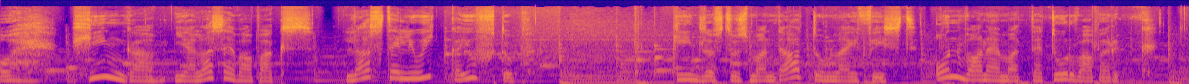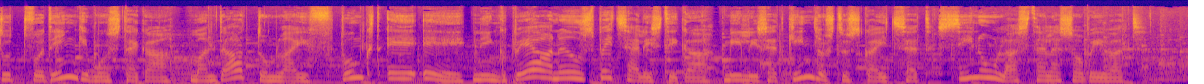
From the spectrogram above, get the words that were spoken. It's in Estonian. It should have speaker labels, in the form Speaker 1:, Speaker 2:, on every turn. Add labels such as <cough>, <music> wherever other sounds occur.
Speaker 1: oeh, hinga ja lase vabaks. lastel ju ikka juhtub. kindlustus Mandatum Life'ist on vanemate turvavõrk. tutvu tingimustega mandatumlife.ee ning pea nõu spetsialistiga, millised kindlustuskaitsed sinu lastele sobivad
